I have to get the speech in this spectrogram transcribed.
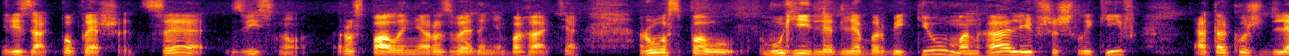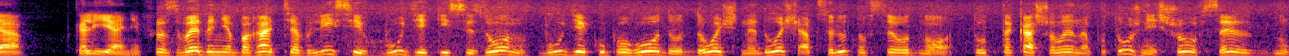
різак? По-перше, це, звісно, розпалення, розведення багаття, розпал вугілля для барбекю, мангалів, шашликів, а також для кальянів. Розведення багаття в лісі в будь-який сезон, в будь-яку погоду, дощ, не дощ, абсолютно все одно. Тут така шалена потужність, що все ну,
